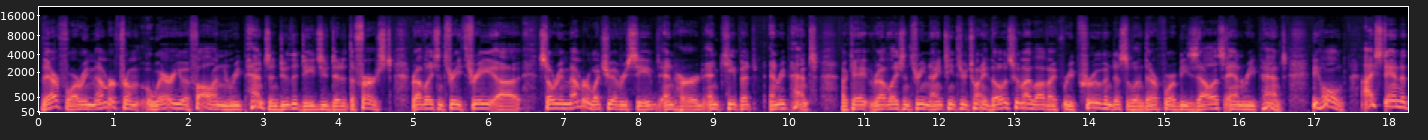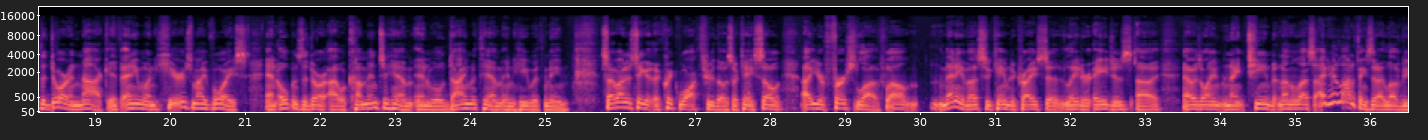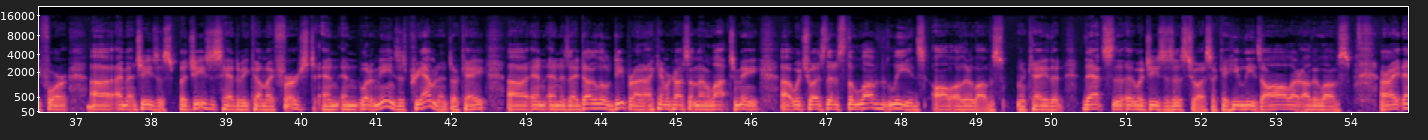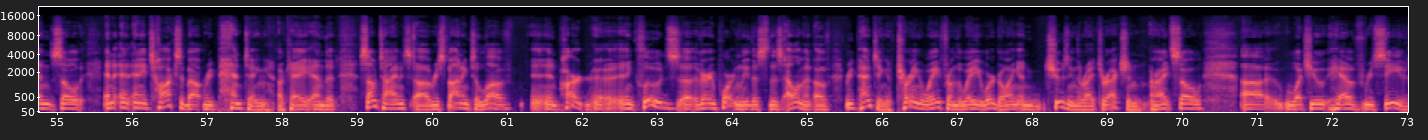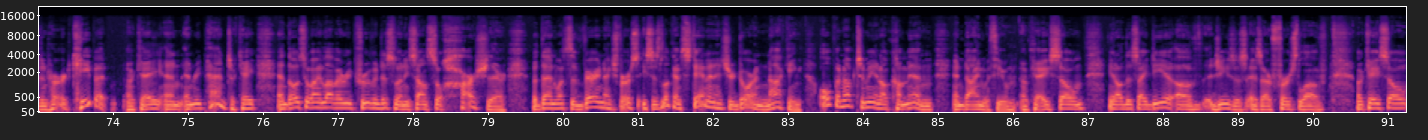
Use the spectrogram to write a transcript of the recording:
Therefore, remember from where you have fallen and repent and do the deeds you did at the first. Revelation 3 3. Uh, so remember what you have received and heard and keep it and repent. Okay, Revelation 3 19 through 20. Those whom I love I reprove and discipline. Therefore, be zealous and repent. Behold, I stand at the door and knock. If anyone hears my voice and opens the door, I will come into him and will dine with him and he with me. So I want to take a quick walk through those. Okay, so uh, your first love. Well, um, many of us who came to Christ at later ages, uh, I was only 19, but nonetheless, I'd had a lot of things that I loved before uh, I met Jesus. But Jesus had to become my first, and, and what it means is preeminent, okay? Uh, and, and as I dug a little deeper on it, I came across something that meant a lot to me, uh, which was that it's the love that leads all other loves, okay? That That's uh, what Jesus is to us, okay? He leads all our other loves, all right? And so, and, and, and he talks about repenting, okay? And that sometimes uh, responding to love in part uh, includes uh, very importantly this this element of repenting of turning away from the way you were going and choosing the right direction. All right? So uh, what you have received and heard keep it okay? And and repent okay? And those who I love I reprove and discipline he sounds so harsh there. But then what's the very next verse? He says look I'm standing at your door and knocking. Open up to me and I'll come in and dine with you. Okay? So you know this idea of Jesus as our first love. Okay? So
